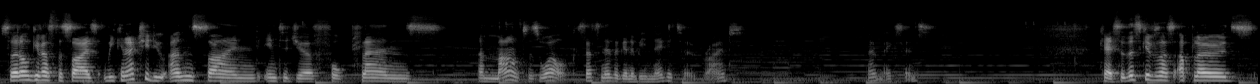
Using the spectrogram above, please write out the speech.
So that'll give us the size. We can actually do unsigned integer for plans amount as well because that's never going to be negative right? That makes sense Okay, so this gives us uploads.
